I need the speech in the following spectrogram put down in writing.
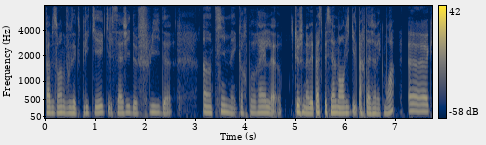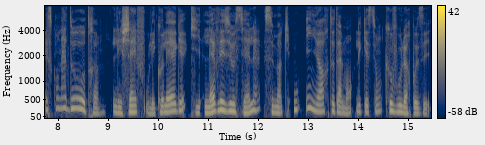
pas besoin de vous expliquer qu'il s'agit de fluide intime et corporel euh, que je n'avais pas spécialement envie qu'il partage avec moi. Euh, qu'est-ce qu'on a d'autre? Les chefs ou les collègues qui lèvent les yeux au ciel, se moquent ou ignorent totalement les questions que vous leur posez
